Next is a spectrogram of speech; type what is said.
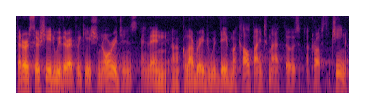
that are associated with the replication origins and then uh, collaborated with Dave MacAlpine to map those across the genome.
